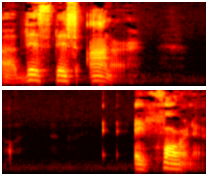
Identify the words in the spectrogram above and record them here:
uh, this, this honor, a foreigner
